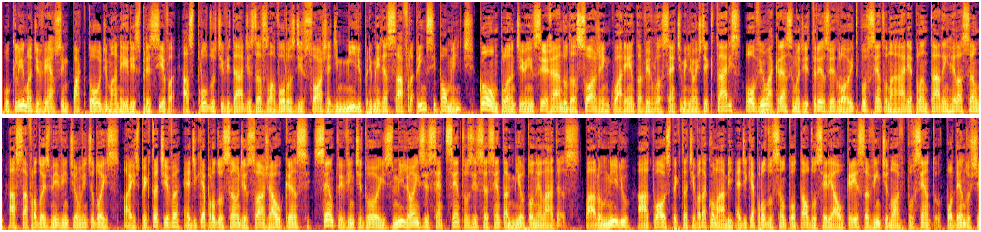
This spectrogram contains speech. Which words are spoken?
O clima adverso impactou de maneira expressiva as produtividades das lavouras de soja de milho primeira safra, principalmente. Com o plantio encerrado da soja em 40,7 milhões de hectares, houve um acréscimo de 3,8% na área plantada em relação à safra 2021-22. A expectativa é de que a produção de soja alcance 122 milhões e 760 mil toneladas. Para o milho, a atual expectativa da Conab é de que a produção total do cereal cresça 29%, podendo chegar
